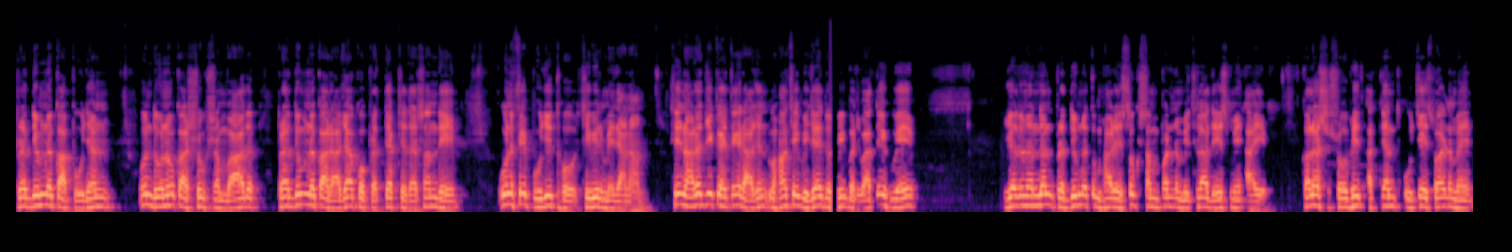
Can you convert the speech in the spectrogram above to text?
प्रद्युम्न का पूजन, उन दोनों का शुभ संवाद, प्रद्युम्न का राजा को प्रत्यक्ष दर्शन दे, उनसे पूजित हो शिविर में जाना। श्री नारद जी कहते, राजन, वहाँ से विजय दुर्भी बजवाते हुए यदुनंदन प्रद्युम्न तुम्हारे सुख संपन्न मिथिला देश में आए। कलश शोभित अत्यंत ऊँचे स्वर्ण में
